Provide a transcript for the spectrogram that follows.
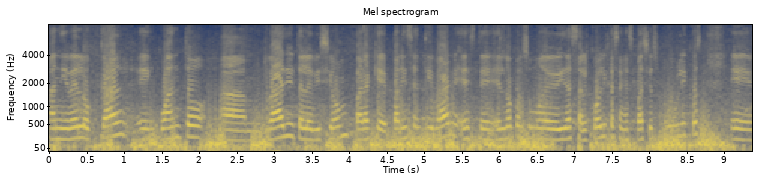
a nivel local en cuanto a um, radio y televisión para que para incentivar este, el no consumo de bebidas alcohólicas en espacios públicos, eh,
